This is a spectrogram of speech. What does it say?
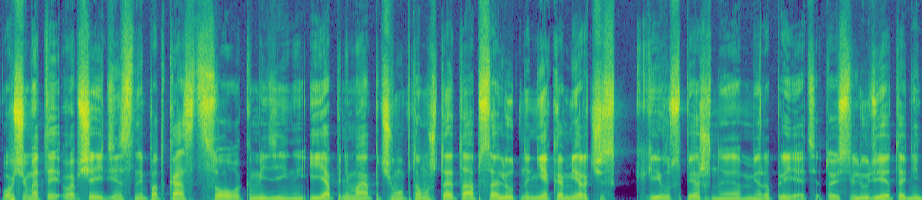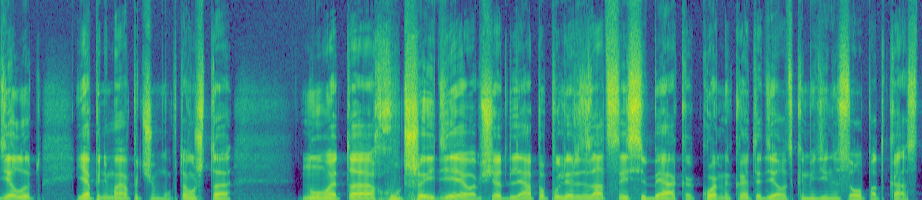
В общем, это вообще единственный подкаст соло-комедийный. И я понимаю, почему. Потому что это абсолютно некоммерчески успешное мероприятие. То есть люди это не делают. Я понимаю, почему. Потому что, ну, это худшая идея вообще для популяризации себя как комика, это делать комедийный соло-подкаст.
